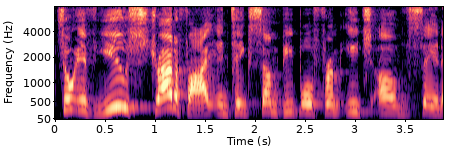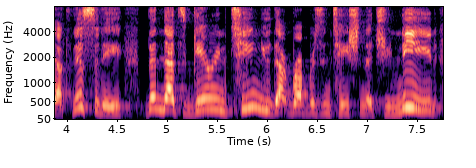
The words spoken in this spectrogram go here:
So if you stratify and take some people from each of, say, an ethnicity, then that's guaranteeing you that representation that you need.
